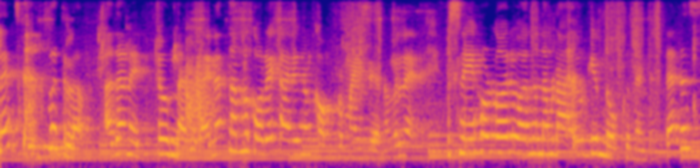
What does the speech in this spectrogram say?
ലെറ്റ്സ് ലവ് അതാണ് ഏറ്റവും നല്ലത്. അതിനകത്ത് നമ്മൾ കുറെ കാര്യങ്ങൾ കോംപ്രമൈസ് ചെയ്യണം അല്ലേ? ഇപ്പൊ സ്നേഹമുള്ളവർ വന്ന് നമ്മുടെ ആരോഗ്യം നോക്കുന്നുണ്ട്. ദാറ്റ് ഇസ്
